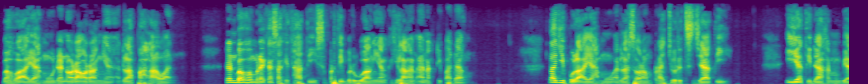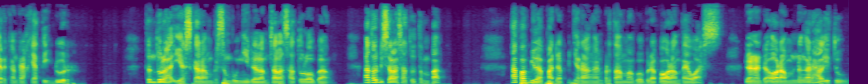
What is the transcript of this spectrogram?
bahwa ayahmu dan orang-orangnya adalah pahlawan, dan bahwa mereka sakit hati seperti beruang yang kehilangan anak di padang. Lagi pula ayahmu adalah seorang prajurit sejati. Ia tidak akan membiarkan rakyat tidur. Tentulah ia sekarang bersembunyi dalam salah satu lubang atau di salah satu tempat. Apabila pada penyerangan pertama beberapa orang tewas, dan ada orang mendengar hal itu,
